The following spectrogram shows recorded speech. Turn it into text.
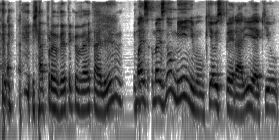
já aproveita que o velho tá ali, né? Mas, mas no mínimo, o que eu esperaria é que o,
